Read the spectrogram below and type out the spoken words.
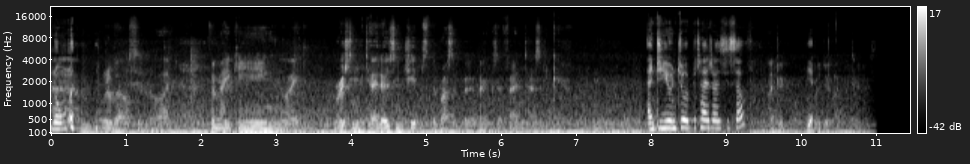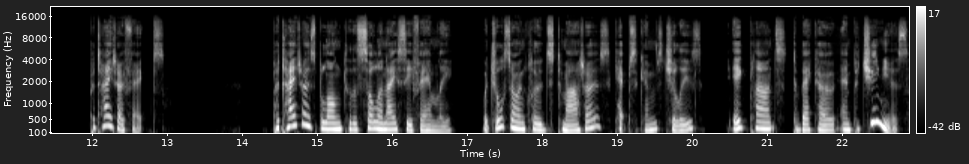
normally. Um, what else is there like? For making like roasting potatoes and chips, the russet Burbanks are fantastic. And do you enjoy potatoes yourself? I do. Yep. I do like potatoes. Potato facts. Potatoes belong to the Solanaceae family, which also includes tomatoes, capsicums, chilies, eggplants, tobacco, and petunias.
